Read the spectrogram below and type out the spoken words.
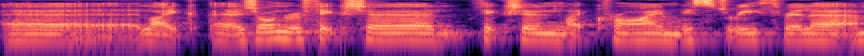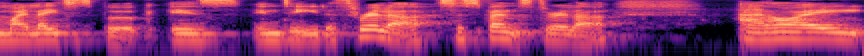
uh, like uh, genre fiction, fiction like crime, mystery, thriller. And my latest book is indeed a thriller, suspense thriller. And I,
